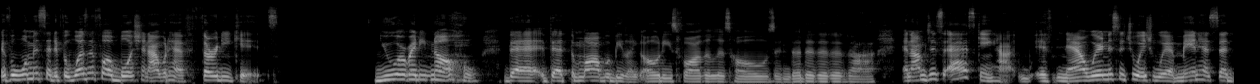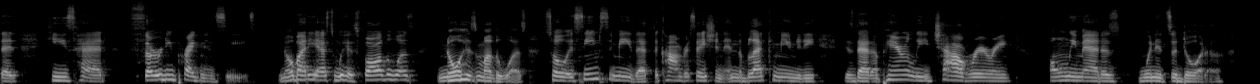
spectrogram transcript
if a woman said if it wasn't for abortion, I would have 30 kids. You already know that that the mob would be like, oh, these fatherless hoes and da da da da da. And I'm just asking how if now we're in a situation where a man has said that he's had 30 pregnancies Nobody asked where his father was, nor his mother was. So it seems to me that the conversation in the black community is that apparently child rearing only matters when it's a daughter.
